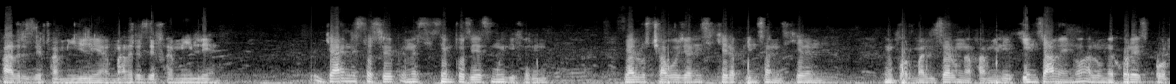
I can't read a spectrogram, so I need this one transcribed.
padres de familia, madres de familia. Ya en estos, en estos tiempos ya es muy diferente. Ya los chavos ya ni siquiera piensan ni siquiera en, en formalizar una familia. Quién sabe, ¿no? A lo mejor es por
